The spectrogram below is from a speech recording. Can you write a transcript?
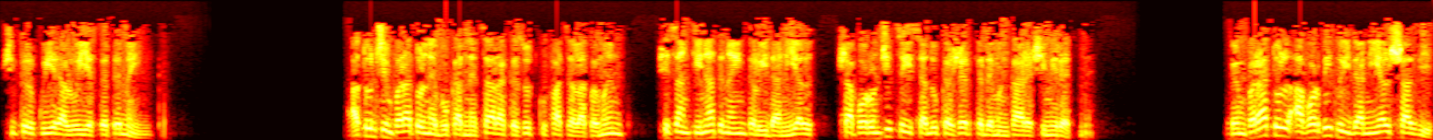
și tâlcuirea lui este temeinică. Atunci împăratul Nebucadnețar a căzut cu fața la pământ și s-a închinat înainte lui Daniel și a poruncit să-i se aducă jertfe de mâncare și miretne. Împăratul a vorbit lui Daniel și a zis,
